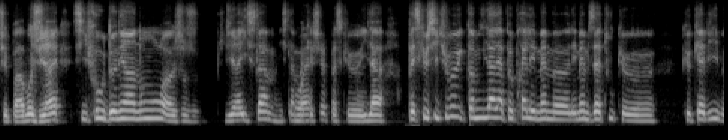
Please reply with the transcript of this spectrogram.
sais pas. Moi, je dirais, s'il faut donner un nom, euh, je, je- je dirais Islam, Islam Ouais. Makachev, parce que, il a, parce que si tu veux, comme il a à peu près les mêmes, euh, les mêmes atouts que, que Khabib,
